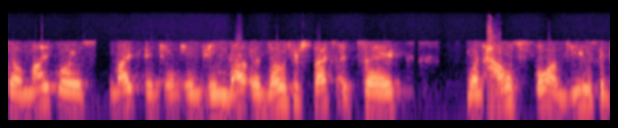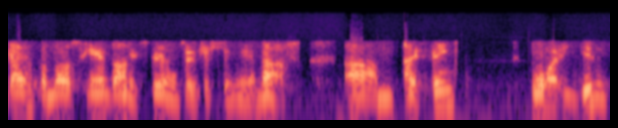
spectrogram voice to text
so Mike was Mike in in, in, in, tho- in those respects. I'd say when Alice formed, he was the guy with the most hands-on experience. Interestingly enough, um, I think what he didn't.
